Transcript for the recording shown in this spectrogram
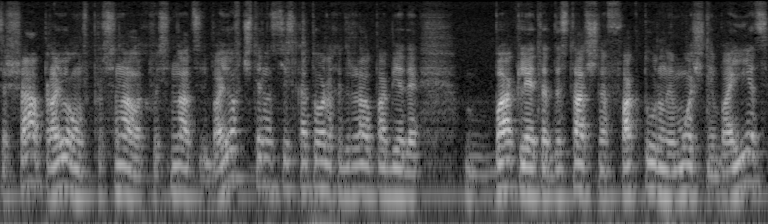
США. Провел он в профессионалах 18 боев, 14 из которых одержал победы. Бакли это достаточно фактурный, мощный боец.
